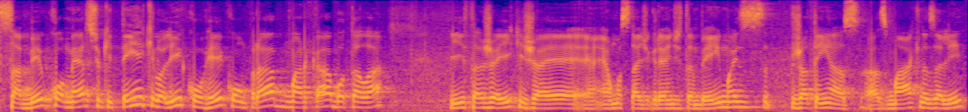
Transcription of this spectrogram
saber o comércio que tem aquilo ali, correr, comprar, marcar, botar lá. E Itajaí, que já é, é uma cidade grande também, mas já tem as, as máquinas ali,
